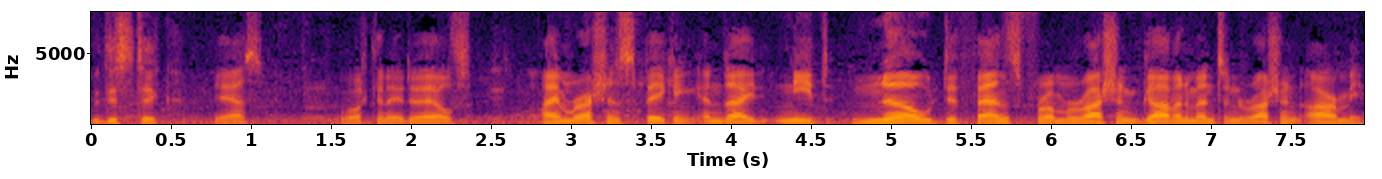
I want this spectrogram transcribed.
with this stick? Yes. What can I do else? I'm Russian speaking and I need no defense from Russian government and Russian army.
